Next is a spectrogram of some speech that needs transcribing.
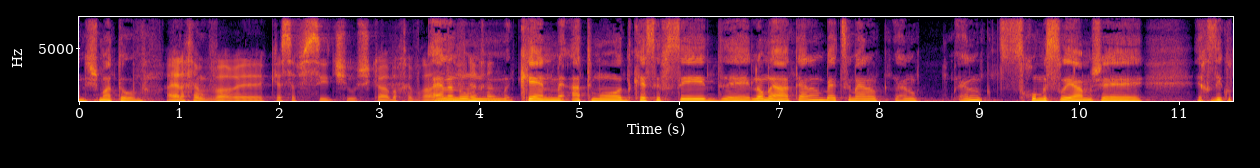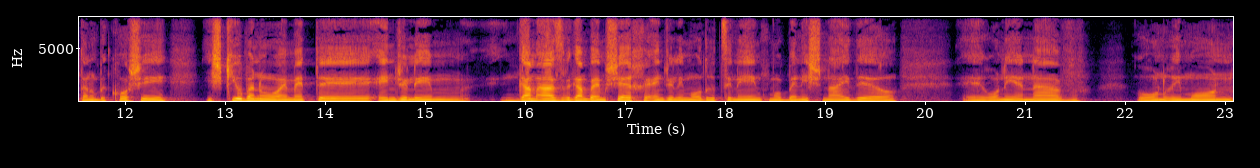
נשמע טוב. היה לכם כבר כסף סיד שהושקע בחברה? היה לנו, כן, מעט מאוד כסף סיד, לא מעט, היה לנו בעצם, היה לנו, היה לנו, היה לנו סכום מסוים שהחזיק אותנו בקושי. השקיעו בנו, האמת, אנג'לים גם אז וגם בהמשך, אנג'לים מאוד רציניים כמו בני שניידר, אה, רוני עינב, רון רימון.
